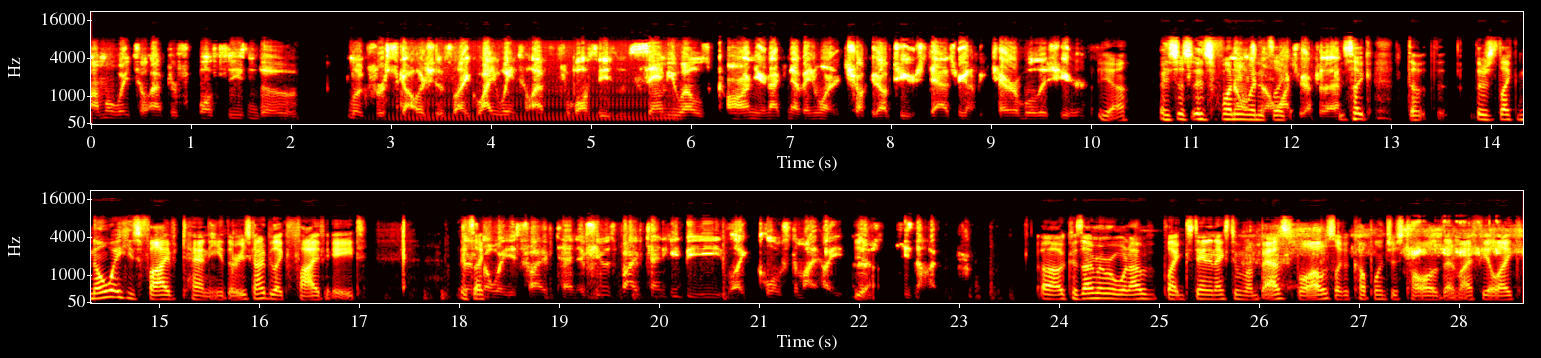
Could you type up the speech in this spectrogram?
"I'm gonna wait till after football season to look for scholarships." Like, why you wait until after football season? Samuel's gone. You're not gonna have anyone to chuck it up to. Your stats are gonna be terrible this year. yeah. It's just it's funny no when it's like after that. it's like the, the there's like no way he's 5'10 either. He's got to be like 5'8. There's It's like no way he's five ten. If he was five ten, he'd be like close to my height. Yeah. He's not. uh cuz I remember when I was like standing next to him on basketball, I was like a couple inches taller than him, I feel like.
